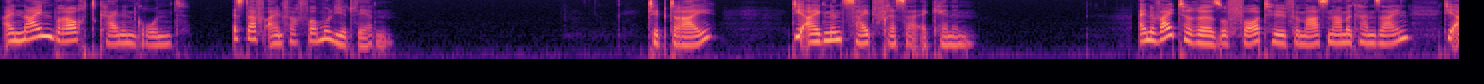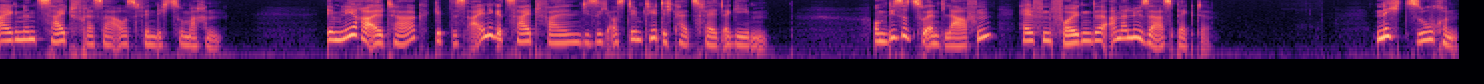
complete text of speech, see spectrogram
Ein Nein braucht keinen Grund. Es darf einfach formuliert werden. Tipp 3. Die eigenen Zeitfresser erkennen. Eine weitere Soforthilfemaßnahme kann sein, die eigenen Zeitfresser ausfindig zu machen. Im Lehreralltag gibt es einige Zeitfallen, die sich aus dem Tätigkeitsfeld ergeben. Um diese zu entlarven, helfen folgende Analyseaspekte. Nicht suchen.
